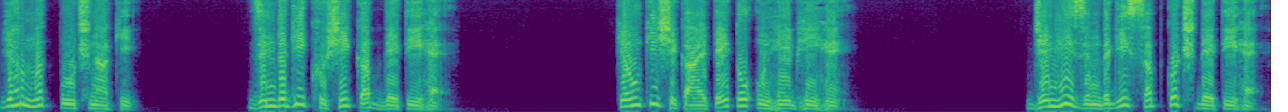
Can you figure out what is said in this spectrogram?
यह मत पूछना कि ज़िंदगी खुशी कब देती है। क्योंकि शिकायतें तो उन्हें भी हैं। जिन्हें ज़िंदगी सब कुछ देती है।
